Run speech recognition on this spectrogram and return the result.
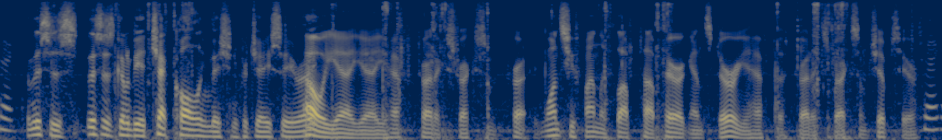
Check. And this is this is going to be a check calling mission for JC, right? Oh yeah, yeah. You have to try to extract some. Try, once you finally flop top pair against Durr, you have to try to extract some chips here. Check.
